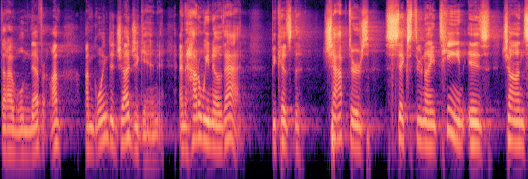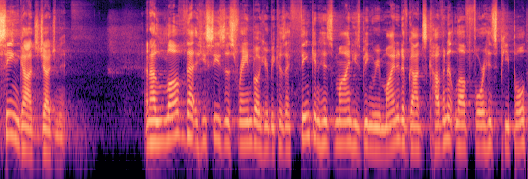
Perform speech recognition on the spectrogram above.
that I will never, I'm, I'm going to judge again. And how do we know that? Because the chapters 6 through 19 is John seeing God's judgment. And I love that he sees this rainbow here because I think in his mind he's being reminded of God's covenant love for his people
